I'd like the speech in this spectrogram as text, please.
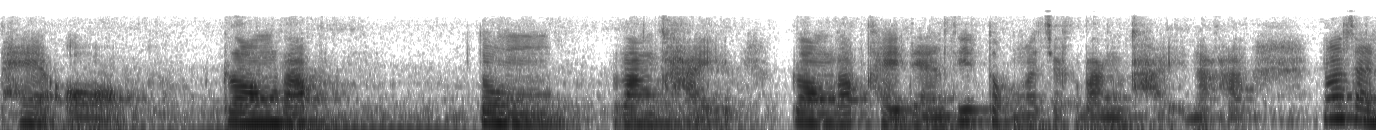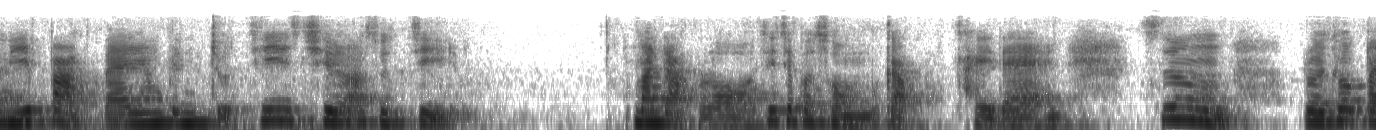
แผ่ออก รองรับตรงรังไข่ รองรับไข่แดงที่ตกมาจากรังไข่นะคะ นอกจากนี้ปากแตยังเป็นจุดที่เชื้ออสุจิ มาดักรอที่จะผสมกับไข่แดง ซึ่งโดยทั่วไป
